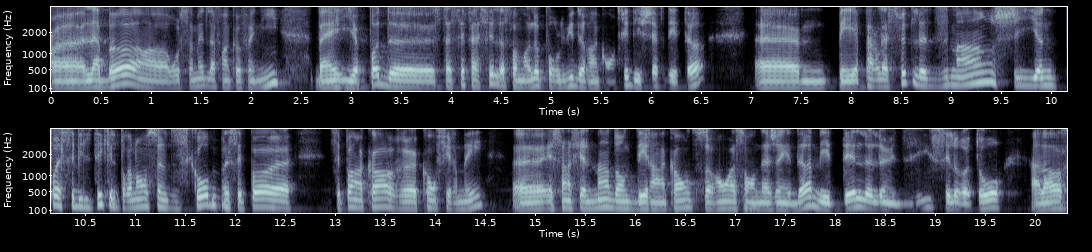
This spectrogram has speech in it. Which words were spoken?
euh, là-bas, euh, au sommet de la francophonie, ben il y a pas de, c'est assez facile à ce moment-là pour lui de rencontrer des chefs d'État. Euh, mais par la suite, le dimanche, il y a une possibilité qu'il prononce un discours, mais c'est pas, euh, c'est pas encore confirmé. Euh, essentiellement, donc, des rencontres seront à son agenda, mais dès le lundi, c'est le retour. Alors,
